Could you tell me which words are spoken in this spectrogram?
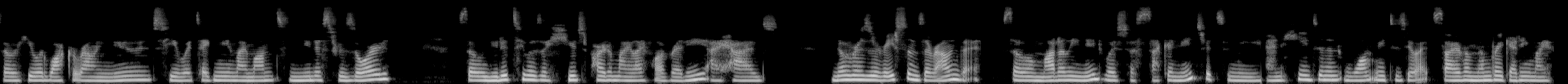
So he would walk around nude. He would take me and my mom to nudist resorts. So nudity was a huge part of my life already. I had no reservations around it. So modeling nude was just second nature to me and he didn't want me to do it. So I remember getting my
